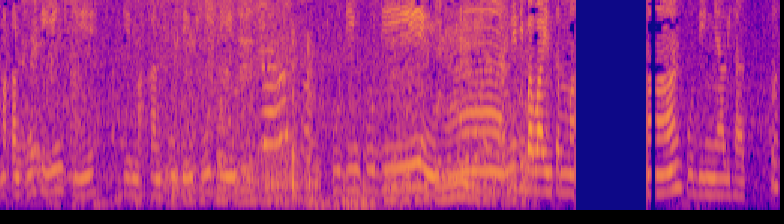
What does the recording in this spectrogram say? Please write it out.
makan puding sih. Lagi makan puding puding. puding puding. nah, ini dibawain teman pudingnya lihat. Uh,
